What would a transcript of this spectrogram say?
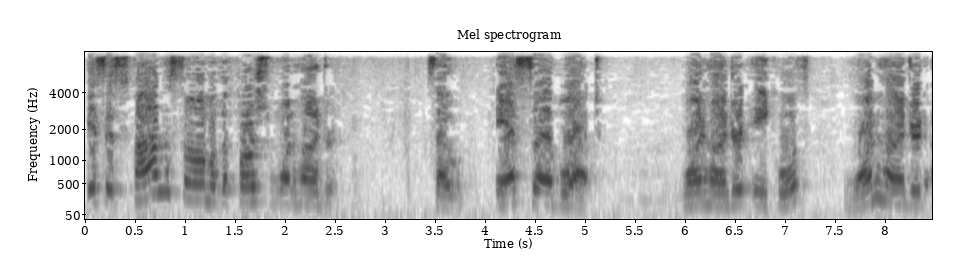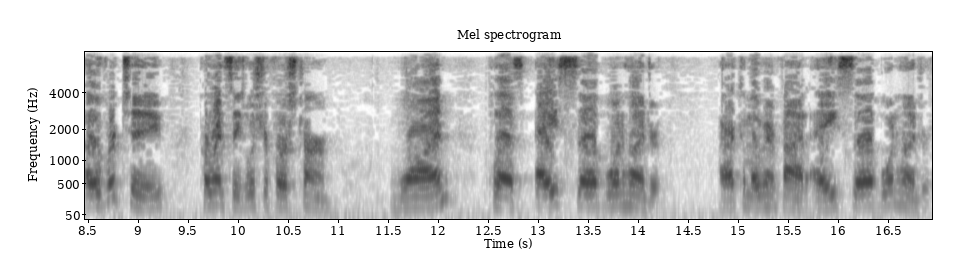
It says find the sum of the first 100. So S sub what? 100 equals 100 over 2, parentheses, what's your first term? 1 plus A sub 100. All right, come over here and find A sub 100.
